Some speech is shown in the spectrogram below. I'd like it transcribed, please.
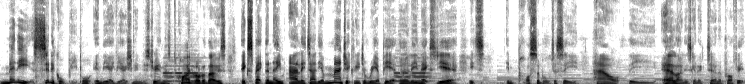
many cynical people in the aviation industry, and there's quite a lot of those, expect the name Alitalia magically to reappear early next year. It's impossible to see how the airline is going to turn a profit.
